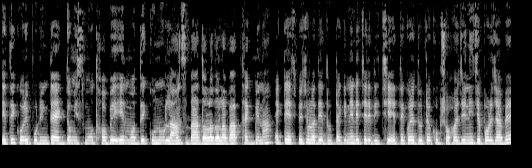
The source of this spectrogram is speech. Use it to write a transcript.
এতে করে পুডিংটা একদম স্মুথ হবে। এর মধ্যে কোনো লাঞ্চ বা দলা দলা ভাব থাকবে না। একটা স্পেচুলা দিয়ে দুধটাকে নেড়ে চেড়ে দিচ্ছি। এতে করে দুধটা খুব সহজে নিচে পড়ে যাবে।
